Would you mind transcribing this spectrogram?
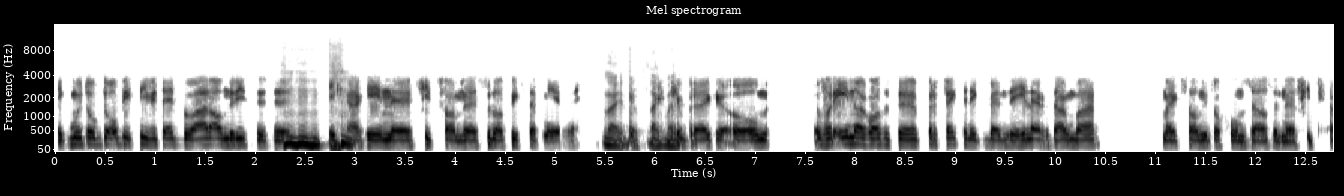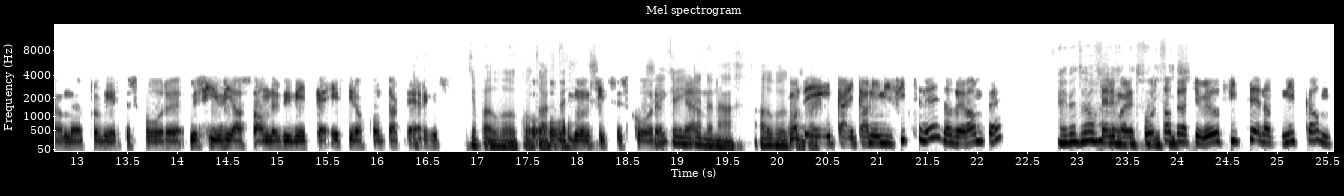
ik moet ook de objectiviteit bewaren, Andries. Dus eh, ik ga geen eh, fiets van uh, Soudal Quickstep meer nee, dat lijkt me... gebruiken. Om, voor één dag was het perfect en ik ben ze heel erg dankbaar. Maar ik zal nu toch gewoon zelf een fiets gaan proberen te scoren. Misschien via Sander, wie weet, heeft hij nog contacten ergens Ik heb overal om, contacten. om een fiets te scoren. Zeker hier Ja. in Den Haag. Overal Want contact. ik, ik kan, ik kan nu niet fietsen, hè? dat is een ramp. Hè? En je bent wel Stel je maar eens voor Sander, dat je wil fietsen en dat het niet kan.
